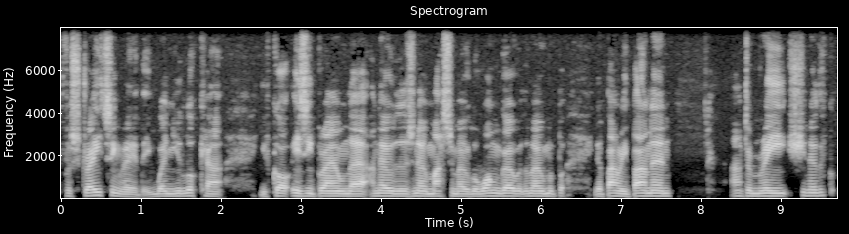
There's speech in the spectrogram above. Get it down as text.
frustrating really when you look at you've got Izzy Brown there. I know there's no Massimo Luongo at the moment, but you know, Barry Bannan, Adam Reach, you know, got,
